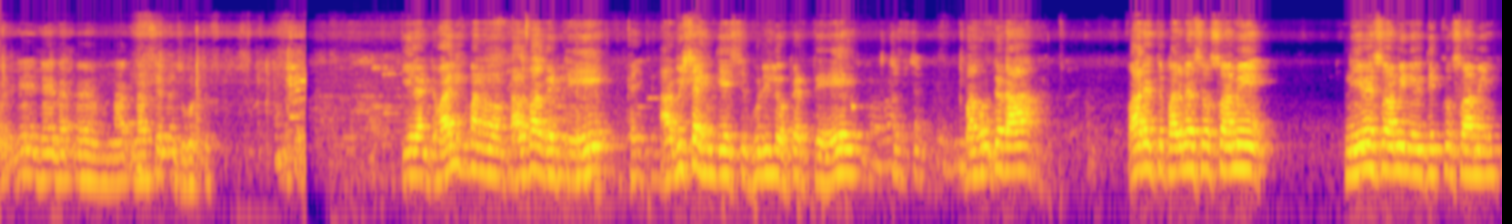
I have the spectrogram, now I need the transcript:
ఏ, ఏ, ఏ, నా- నా చేతి నుంచి గుర్తు. ఇలాంటి వాళ్ళకి మనం తలపా పెట్టి అభిషేకం చేసి గుడిలో పెడితే భగవంతుడా పార్వతి పరమేశ్వర స్వామి నీవే స్వామి నీవు దిక్కు స్వామి.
